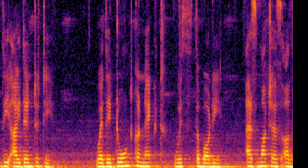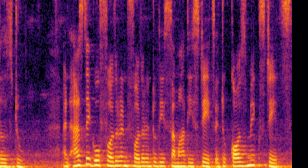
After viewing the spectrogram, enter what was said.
the identity, where they don't connect with the body as much as others do. And as they go further and further into these samadhi states, into cosmic states,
